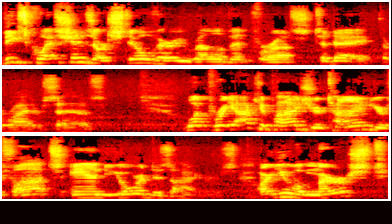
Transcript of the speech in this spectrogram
These questions are still very relevant for us today, the writer says. What preoccupies your time, your thoughts, and your desires? Are you immersed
